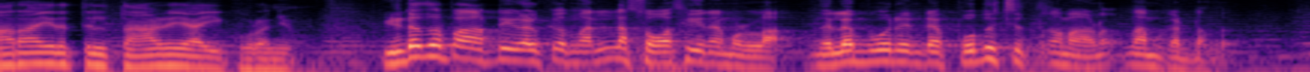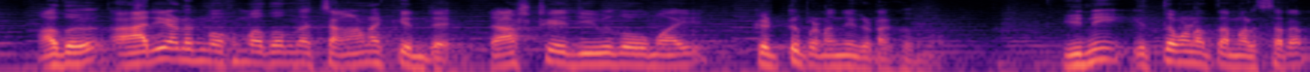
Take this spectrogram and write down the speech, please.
ആറായിരത്തിൽ താഴെയായി കുറഞ്ഞു. ഇടത് പാർട്ടികൾക്ക് നല്ല സ്വാധീനമുള്ള നിലമ്പൂരിന്റെ പൊതുചിത്രമാണ് നാം കണ്ടത്. അത് ആര്യാടൻ മുഹമ്മദ് എന്ന ചാണക്യന്റെ രാഷ്ട്രീയ ജീവിതവുമായി കെട്ടുപിണഞ്ഞു കിടക്കുന്നു. ഇനി ഇത്തവണത്തെ മത്സരം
